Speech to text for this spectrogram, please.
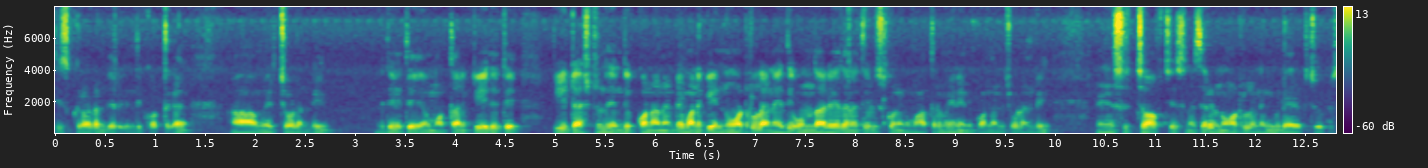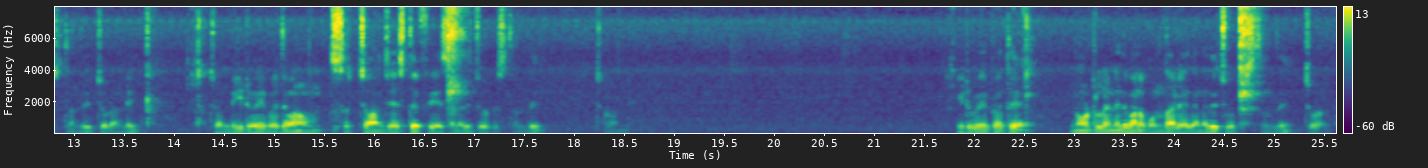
తీసుకురావడం జరిగింది కొత్తగా. మీరు చూడండి. ఇదైతే మొత్తానికి ఏదైతే ఈ టెస్ట్ అనేది ఎందుకు కొన్నానంటే మనకి నోటర్లు అనేది ఉందా లేదా అనేది తెలుసుకోవడానికి మాత్రమే నేను కొన్నాను చూడండి. నేను స్విచ్ ఆఫ్ చేసినా సరే నోటర్లు అనేది మీకు డైరెక్ట్ చూపిస్తుంది. చూడండి. చూడండి. ఇటువైపు అయితే మనం స్విచ్ ఆన్ చేస్తే ఫేస్ అనేది చూపిస్తుంది. చూడండి. ఇటువైపు అయితే నోటర్లు అనేది మనకు ఉందా లేదా అనేది చూపిస్తుంది. చూడండి.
